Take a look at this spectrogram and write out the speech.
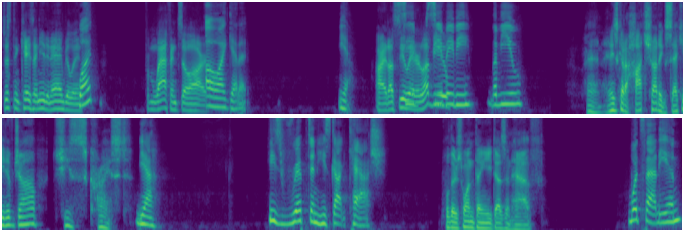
just in case I need an ambulance What? from laughing so hard. Oh, I get it. Yeah. All right, I'll see, you later. Love see you. baby. Love you. man, and he's got a hotshot executive job. Jesus Christ. Yeah. He's ripped and he's got cash. Well, there's one thing he doesn't have: What's that, Ian?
